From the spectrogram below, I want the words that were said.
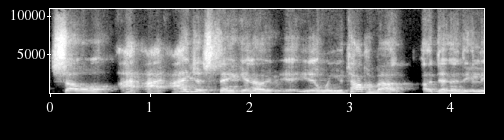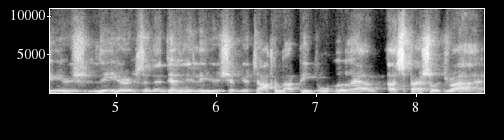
so I, I, I, just think, you know, you know, when you talk about identity leaders, leaders and identity leadership, you're talking about people who have a special drive.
